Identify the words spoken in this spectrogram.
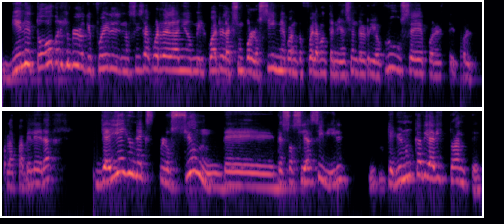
viene todo, por ejemplo, lo que fue, el, no sé si se acuerda del año 2004, la acción por los cisnes, cuando fue la contaminación del río Cruce, por, el, por, las papeleras, y ahí hay una explosión de, sociedad civil que yo nunca había visto antes.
